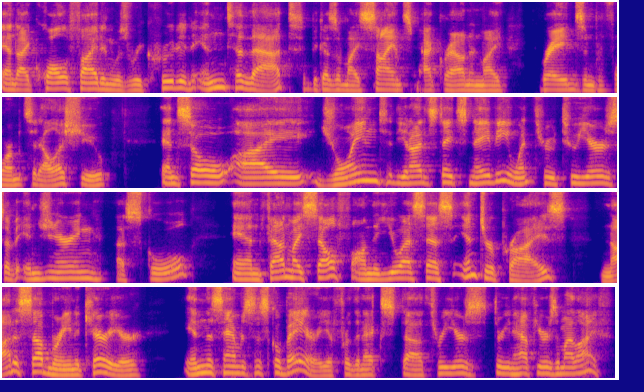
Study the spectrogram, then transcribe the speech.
and I qualified and was recruited into that because of my science background and my grades and performance at LSU. And so I joined the United States Navy, went through two years of engineering uh, school, and found myself on the USS Enterprise, not a submarine, a carrier, in the San Francisco Bay Area for the next uh, three years, three and a half years of my life.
